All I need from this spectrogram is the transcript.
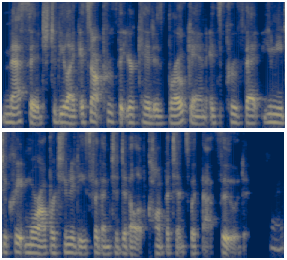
message to be like it's not proof that your kid is broken. It's proof that you need to create more opportunities for them to develop competence with that food. Right.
